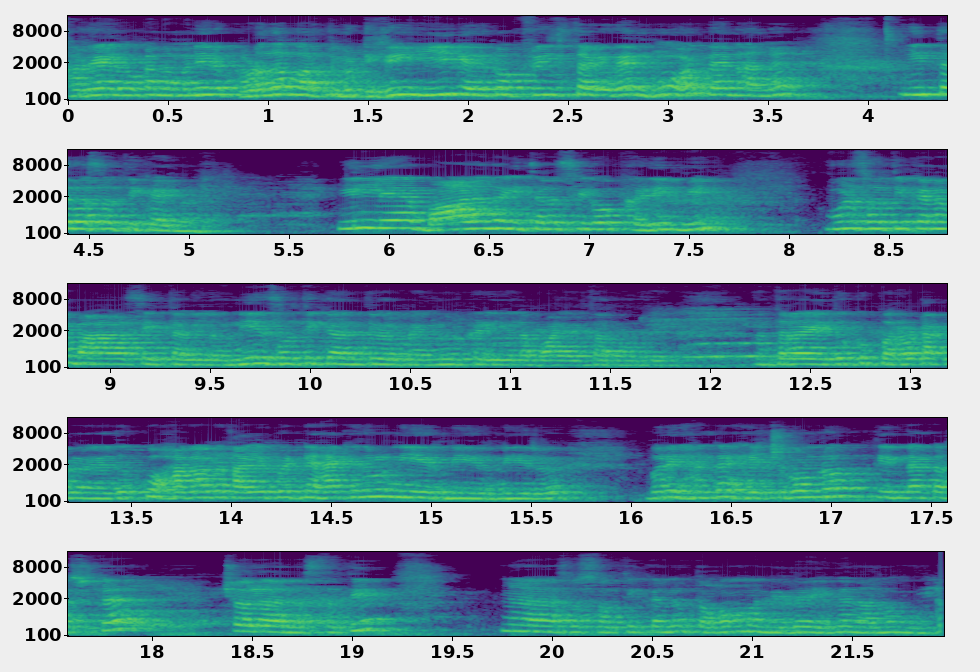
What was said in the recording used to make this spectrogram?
ಕರೆ ಹೇಳ್ಬೇಕು ನಮ್ಮ ಮನೇಲಿ ಕೊಡೋದ ಮರ್ತು ಬಿಟ್ಟಿರಿ ಈಗ ಎದಕ್ಕೋ ಫ್ರಿಜ್ ತೆಗೆದೆ ನೋಡಿದೆ ನಾನು. ಈ ಥರ ಸೌತೆಕಾಯಿ ನೋಡಿ. ಇಲ್ಲೇ ಭಾಳ ಅಂದ್ರೆ ಈ ಥರ ಸಿಗೋ ಕಡಿಮೆ. ಮುಳ್ಳು ಸೌತಿಕಾಯಿನ ಭಾಳ ಸಿಗ್ತಾವಿಲ್ಲ ನೀರು ಸೌತಿಕಾಯಿ ಅಂತೀವಿ ಬೆಂಗಳೂರು ಎಲ್ಲ ಭಾಳ ಇರ್ತಾವೆ ನೋಡ್ರಿ. ಒಂಥರ ಇದಕ್ಕೂ ಪರೋಟ ಇದಕ್ಕೂ ಹಾಗಾಗಿ ತಾಲಿಪಟ್ಟಿನೇ ಹಾಕಿದ್ರು ನೀರು ನೀರು ನೀರು. ಬರೀ ಹಂಗೆ ಹೆಚ್ಕೊಂಡು ತಿನ್ನಕ್ಕಷ್ಟೇ ಚಲೋ ಅನ್ನಿಸ್ತತಿ ಸೊ ಸೌತಿಕಾಯನ್ನು ತೊಗೊಂಬಂದಿದ್ದೆ. ಈಗ ನಾನು ಊಟ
